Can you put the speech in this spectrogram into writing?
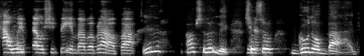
how women should be and blah blah blah. But Yeah, absolutely. So, know. so good or bad,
